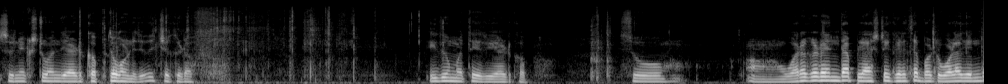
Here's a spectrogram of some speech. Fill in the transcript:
ಸೊ, ನೆಕ್ಸ್ಟ್ ಒಂದು ಎರಡು ಕಪ್ ತೊಗೊಂಡಿದ್ವಿ ಚೆಕ್ ಇಟ್ ಆಫ್ ಇದು ಮತ್ತು ಇದು ಎರಡು ಕಪ್. ಸೊ ಹೊರಗಡೆಯಿಂದ ಪ್ಲಾಸ್ಟಿಕ್ ಇರುತ್ತೆ, ಬಟ್ ಒಳಗಿಂದ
